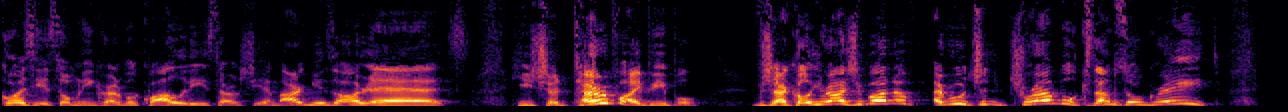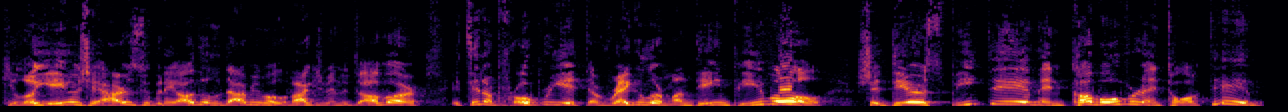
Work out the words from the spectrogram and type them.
course, he has so many incredible qualities. He should terrify people. Everyone should tremble because I'm so great. It's inappropriate that regular mundane people should dare speak to him and come over and talk to him.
